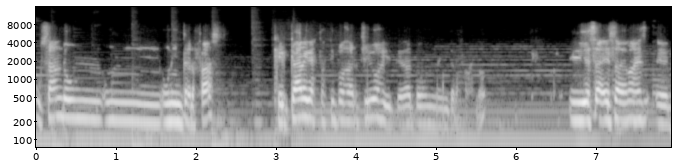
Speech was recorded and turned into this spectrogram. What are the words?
usando un, un, interfaz que carga estos tipos de archivos y te da toda una interfaz, ¿no? Y esa, esa además eh,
